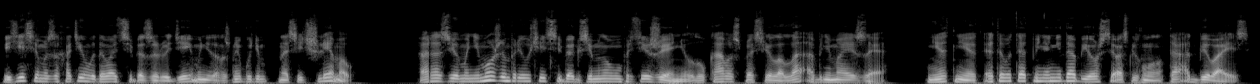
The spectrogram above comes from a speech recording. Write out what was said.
Ведь если мы захотим выдавать себя за людей, мы не должны будем носить шлемов. А разве мы не можем приучить себя к земному притяжению? Лукаво спросила Ла, обнимая Зе. «Нет-нет, этого ты от меня не добьешься», — воскликнула та, отбиваясь.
